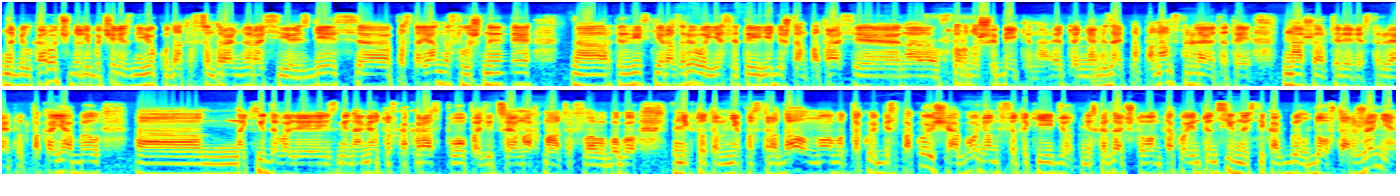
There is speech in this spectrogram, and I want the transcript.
на Белгородчину, либо через нее куда-то в центральную Россию. Здесь э, постоянно слышны э, артиллерийские разрывы, если ты едешь там по трассе в сторону Шебекина. Это не обязательно по нам стреляют, это и наша артиллерия стреляет. Вот пока я был, а, накидывали из минометов как раз по позициям Ахмата. Слава богу, никто там не пострадал, но вот такой беспокоящий огонь, он все-таки идет. Не сказать, что он такой интенсивный мощности, как был до вторжения,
